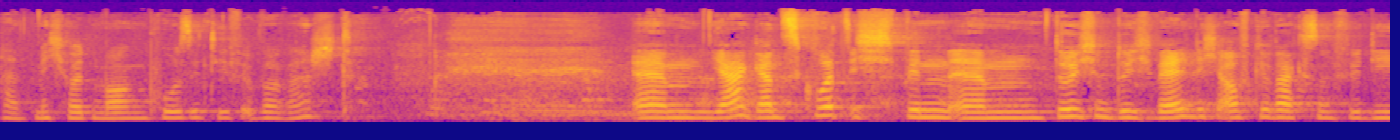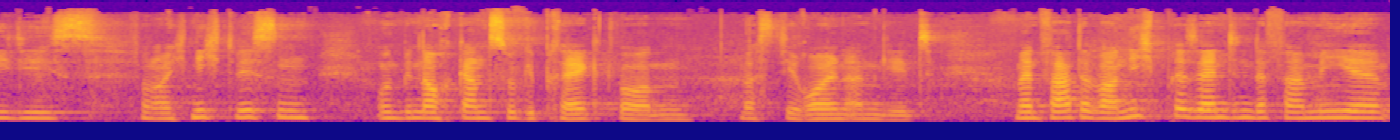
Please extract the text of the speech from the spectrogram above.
hat mich heute Morgen positiv überrascht. Ähm, ja, ganz kurz, ich bin ähm, durch und durch weltlich aufgewachsen, für die, die es von euch nicht wissen, und bin auch ganz so geprägt worden, was die Rollen angeht. Mein Vater war nicht präsent in der Familie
